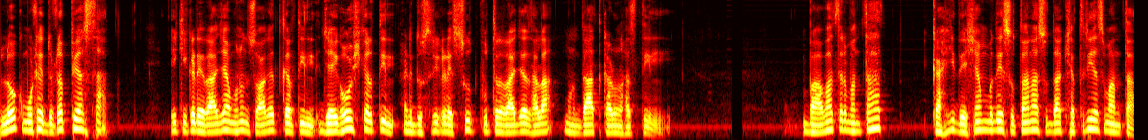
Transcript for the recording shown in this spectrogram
लोक मोठे दुटप्पे असतात. एकीकडे राजा म्हणून स्वागत करतील जयघोष करतील आणि दुसरीकडे सूतपुत्र राजा झाला म्हणून दात काढून हसतील. बाबा तर म्हणतात काही देशांमध्ये सुतानासुद्धा क्षत्रियच मानतात.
